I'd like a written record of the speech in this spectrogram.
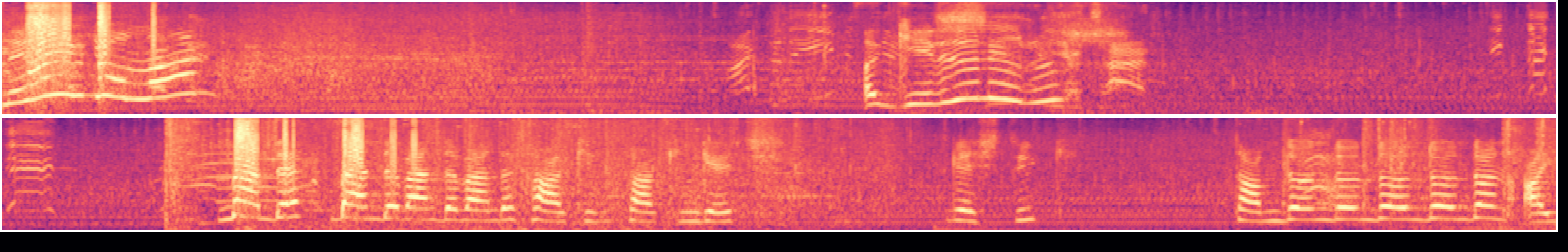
Nereye gidiyorsun lan? Ay, geri dönüyoruz. Ben de, ben de, ben de, ben de sakin, sakin geç. Geçtik. Tam dön, dön, dön, dön, dön. Ay.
